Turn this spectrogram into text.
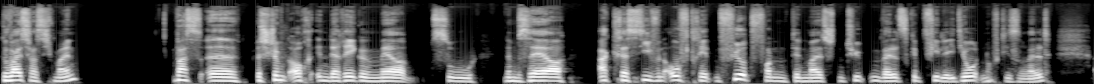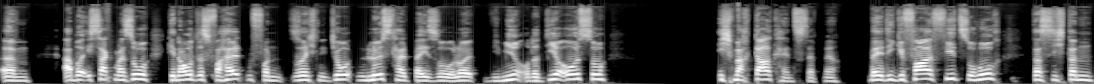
du weißt, was ich meine, was äh, bestimmt auch in der Regel mehr zu einem sehr aggressiven Auftreten führt von den meisten Typen, weil es gibt viele Idioten auf dieser Welt. Ähm, aber ich sag mal so, genau das Verhalten von solchen Idioten löst halt bei so Leuten wie mir oder dir aus so, ich mach gar keinen Step mehr. Weil die Gefahr ist viel zu hoch, dass ich dann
